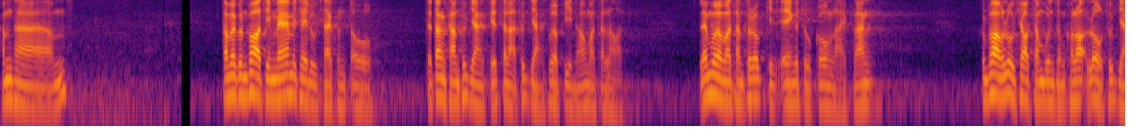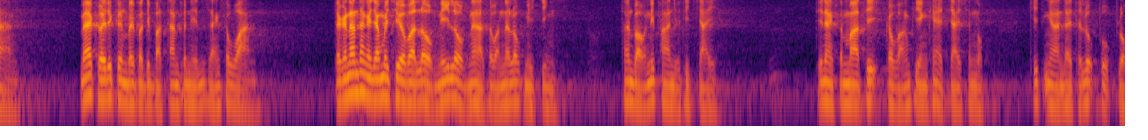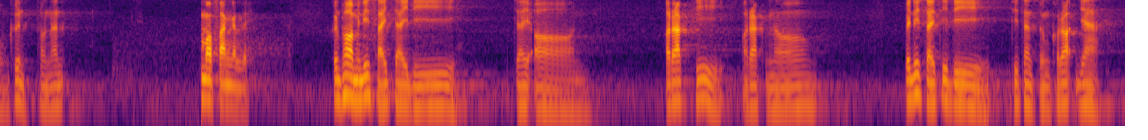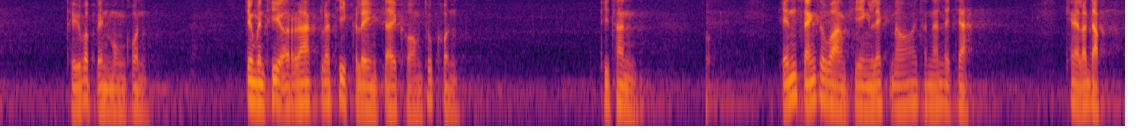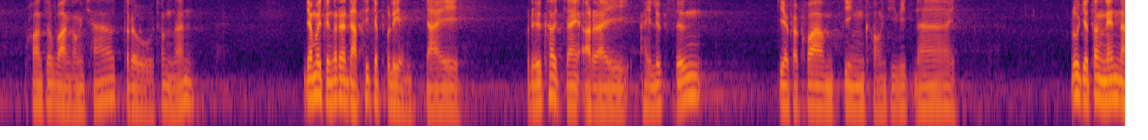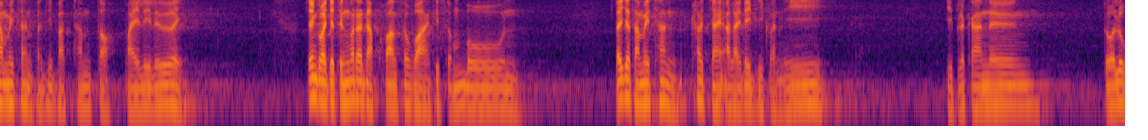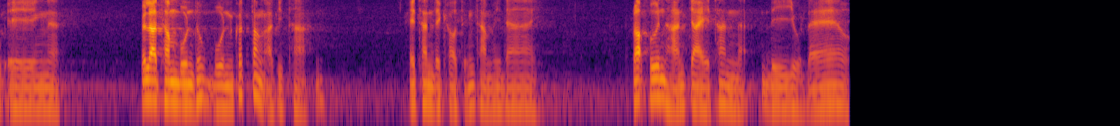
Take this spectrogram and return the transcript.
คำถามทำไมคุณพ่อที่แม้ไม่ใช่ลูกชายคนโต แต่ต้องทำทุกอย่างเสียสละทุกอย่างเพื่อพี่น้องมาตลอด และเมื่อมาทำธุรกิจเองก็ถูกโกงหลายครั้ง คุณพ่อของลูกชอบทำบุญสงเคราะห์โลกทุกอย่าง แม้เคยได้ขึ้นไปปฏิบัติธรรมจนเห็นแสงสว่าง แต่กระนั้นท่านก็ยังไม่เชื่อว่าโลกนี้โลกหน้าสวรรค์นรกมีจริง ท่านบอกนิพพานอยู่ที่ใจ ที่นั่งสมาธิก็หวังเพียงแค่ใจสงบ คิดงานได้ทะลุปลุโปร่งขึ้นเท่านั้น มาฟังกันเลย คุณพ่อมีนิสัยใจดี ใจอ่อน รักพี่รักน้อง เป็นนิสัยที่ดีที่ท่านสงเคราะห์ญาติ ถือว่าเป็นมงคล จึงเป็นที่รักและที่เกรงใจของทุกคน ที่ท่าน เห็นแสงสว่างเพียงเล็กน้อยเท่านั้นแหละจ้ะ แค่ระดับความสว่างของเช้าตรู่เท่านั้น ยังไม่ถึงระดับที่จะเปลี่ยนใจ หรือเข้าใจอะไรให้ลึกซึ้ง เกี่ยวกับความจริงของชีวิตได้ ลูกจะต้องแนะนำให้ท่านปฏิบัติธรรมต่อไปเรื่อยๆ จนกว่าจะถึงระดับความสว่างที่สมบูรณ์ และจะทำให้ท่านเข้าใจอะไรได้ดีกว่านี้ อีกประการหนึ่ง ตัวลูกเองเนะี่ยเวลาทำบุญทุกบุญก็ต้องอธิษฐาน ให้ท่านได้เข้าถึงธรรมให้ได้ เพราะพื้นฐานใจท่านน่ะดีอยู่แล้ว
